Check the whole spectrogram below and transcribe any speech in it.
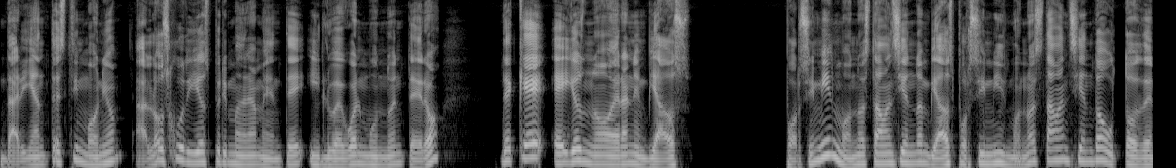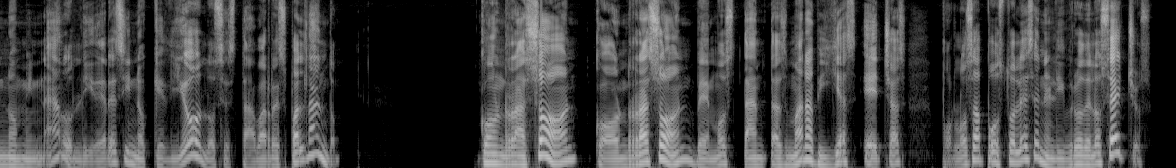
darían testimonio a los judíos primeramente y luego al mundo entero de que ellos no eran enviados por sí mismos, no estaban siendo enviados por sí mismos, no estaban siendo autodenominados líderes, sino que Dios los estaba respaldando. Con razón, con razón, vemos tantas maravillas hechas por los apóstoles en el libro de los Hechos,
